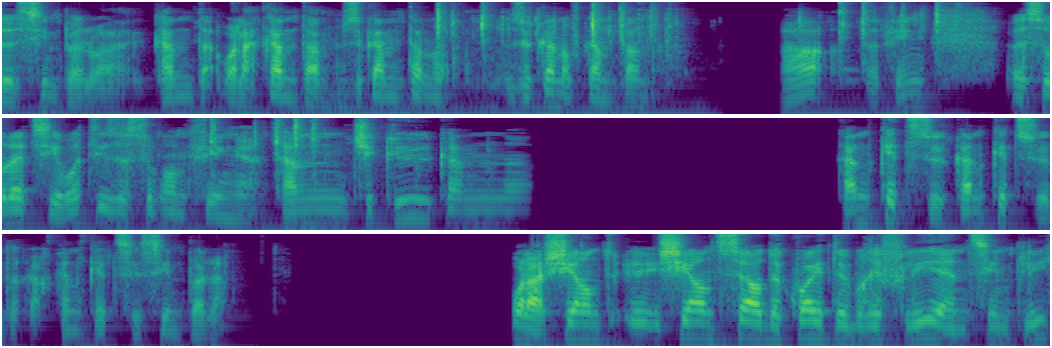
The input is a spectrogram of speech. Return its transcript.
uh, simple. Voilà, Kanta, voilà, Kantan. The Kantan. The can of Kantan. Ah, that thing. Uh, so let's see, what is the second thing? Kanchiku, kan... Kanketsu, kanketsu, d'accord, kanketsu, simple. Voilà, she, she answered quite briefly and simply.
